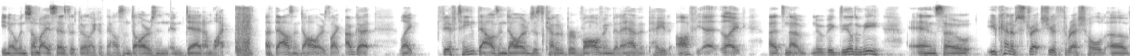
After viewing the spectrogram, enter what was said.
you know, when somebody says that they're like a thousand dollars in debt, I'm like, a thousand dollars. Like I've got like fifteen thousand dollars just kind of revolving that I haven't paid off yet. Like it's not no big deal to me. And so you kind of stretch your threshold of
